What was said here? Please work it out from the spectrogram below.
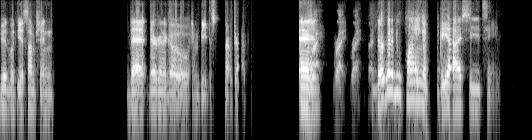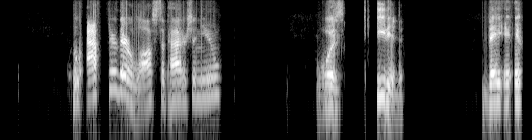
good with the assumption that they're gonna go and beat the Snow Tribe. And right, right, right, right. they're gonna be playing a BIC team who after their loss to Patterson U was heated. They it, it,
